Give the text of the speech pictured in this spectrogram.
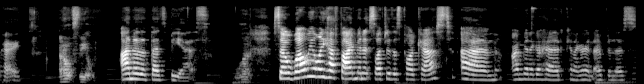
okay I don't feel. i know that that's bs What? so while we only have five minutes left of this podcast um, i'm gonna go ahead can i go ahead and open this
